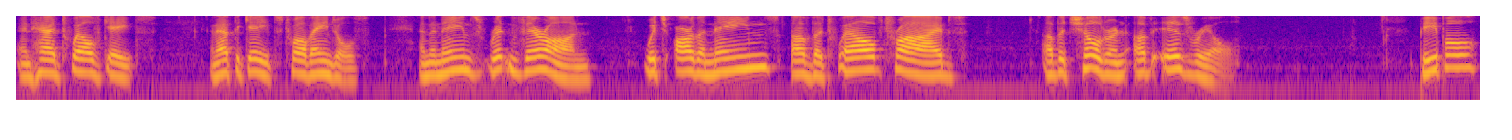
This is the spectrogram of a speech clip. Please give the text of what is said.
and had twelve gates, and at the gates twelve angels, and the names written thereon, which are the names of the twelve tribes of the children of Israel. People,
